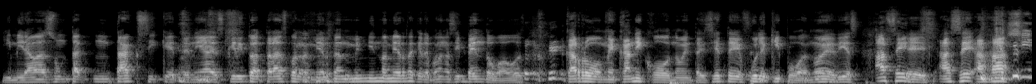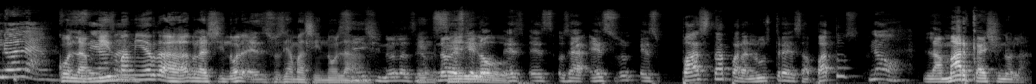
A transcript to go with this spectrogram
y mirabas un, ta- un taxi que tenía escrito atrás con la mierda, misma mierda que le ponen así, vendo, a vos. Carro mecánico 97 full equipo a 910. AC. Eh, AC, ajá. Shinola. Con la misma llama. mierda, ajá, con la chinola, eso se llama chinola. Sí, Shinola, sí. ¿En No, es que no, serio? es, es, o sea, es, es pasta para lustre de zapatos. No, La marca es Shinola.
